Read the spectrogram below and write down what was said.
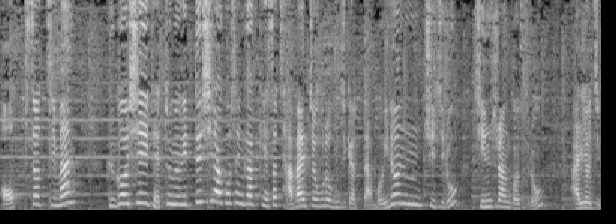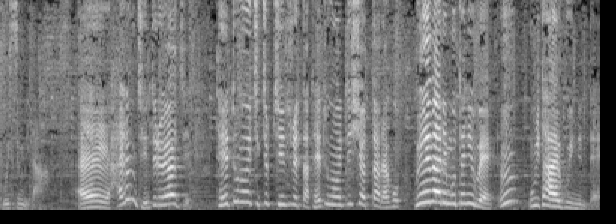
없었지만 그것이 대통령의 뜻이라고 생각해서 자발적으로 움직였다. 뭐 이런 취지로 진술한 것으로 알려지고 있습니다. 에이, 하려면 제대로 해야지. 대통령이 직접 진술했다. 대통령의 뜻이었다라고 왜 말을 못하니 왜? 응? 우리 다 알고 있는데.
